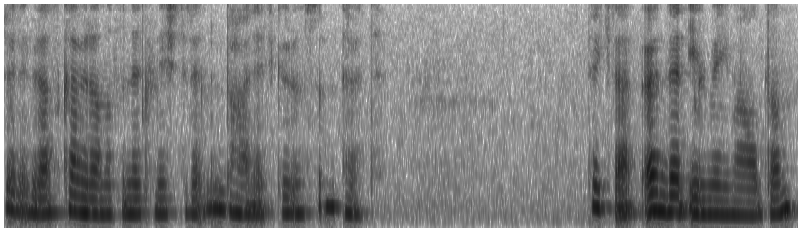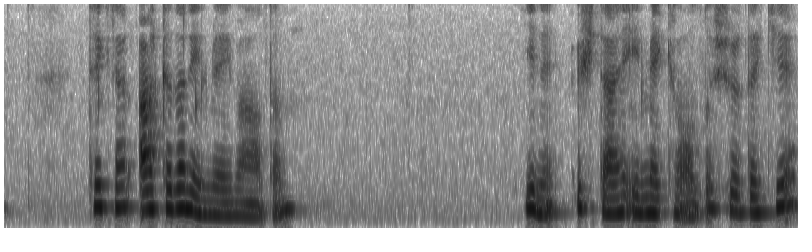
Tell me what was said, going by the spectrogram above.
Şöyle biraz kameramızı netleştirelim. Daha net görünsün. Evet. Tekrar önden ilmeğimi aldım. Tekrar arkadan ilmeğimi aldım. Yine 3 tane ilmek oldu. Şuradaki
